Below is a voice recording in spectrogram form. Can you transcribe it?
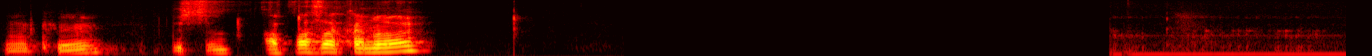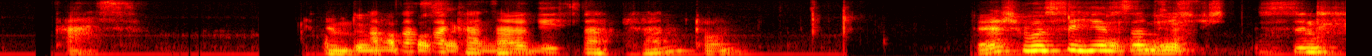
Okay. Bist du im Abwasserkanal? Was? Im Im Abwasserkanal riecht's nach Plankton? Das wusste ich jetzt Das noch sind nicht. Ich wusste nicht.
